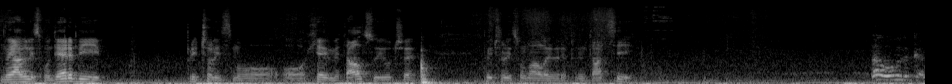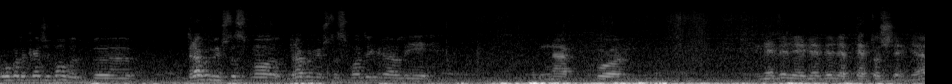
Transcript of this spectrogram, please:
Najavili smo derbi, pričali smo o, o heavy metalcu juče, pričali smo malo i o reprezentaciji. Da, mogu da, mogu da kažem ovo. e, Drago mi je što smo, drago mi je što smo odigrali nakon nedelje i nedelja petošenja,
